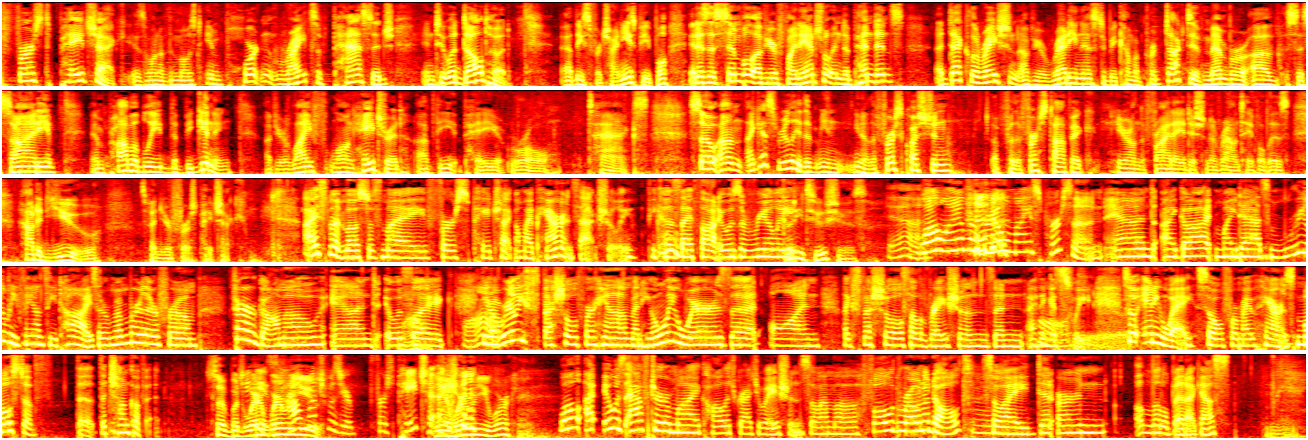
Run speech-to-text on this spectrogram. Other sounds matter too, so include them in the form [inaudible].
the first paycheck is one of the most important rites of passage into adulthood. At least for Chinese people, it is a symbol of your financial independence, a declaration of your readiness to become a productive member of society, and probably the beginning of your lifelong hatred of the payroll tax. So, um, I guess really, the I mean, you know, the first question for the first topic here on the Friday edition of Roundtable is how did you spend your first paycheck? I spent most of my first paycheck on my parents actually because hmm. I thought it was a really Goody two shoes. Yeah. well, I am a real [laughs] nice person, and I got my dad some really fancy ties. I remember they're from Ferragamo, and it was like you know really special for him, and he only wears it on like special celebrations, and I think it's sweet. cute. So anyway, so for my parents, most of the the chunk of it. So, but where Jeez, where were how you? much was your first paycheck? yeah, where were you [laughs] working? Well, I, it was after my college graduation, so I'm a full grown adult. So I did earn a little bit, I guess.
